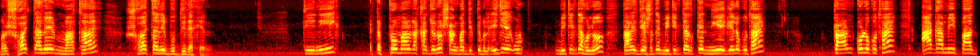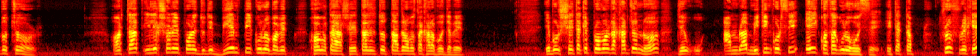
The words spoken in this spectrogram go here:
মানে শয়তানের মাথায় শয়তানের বুদ্ধি দেখেন। তিনি একটা প্রমাণ রাখার জন্য সাংবাদিকদের বলে, এই যে মিটিংটা হলো, তার যে সাথে মিটিংটাকে নিয়ে গেল কোথায়? টার্ন করল কোথায়? আগামী পাঁচ বছর। অর্থাৎ ইলেকশনের পরে যদি বিএনপি কোনোভাবে ক্ষমতায় আসে তাহলে তো তাদের অবস্থা খারাপ হয়ে যাবে। এবং সেটাকে প্রমাণ রাখার জন্য যে আমরা মিটিং করছি, এই কথাগুলো হয়েছে। এটা একটা প্রুফ রেখে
